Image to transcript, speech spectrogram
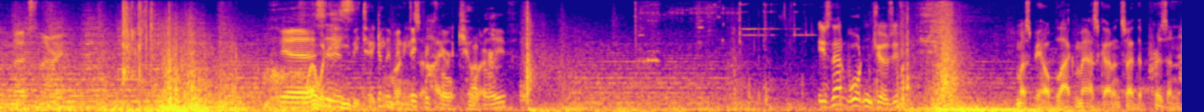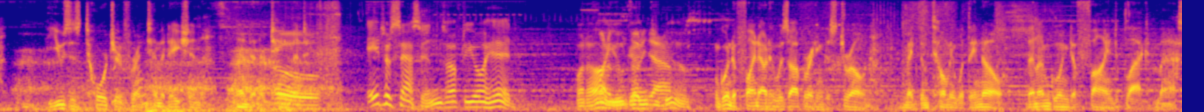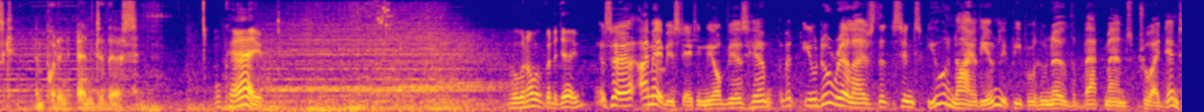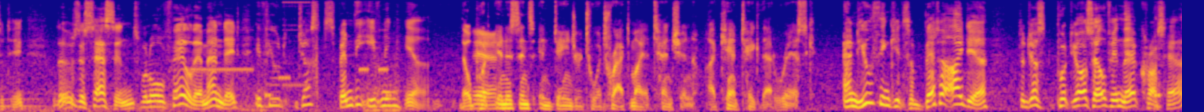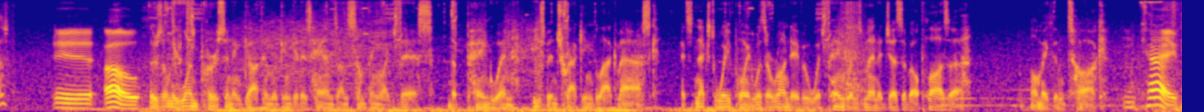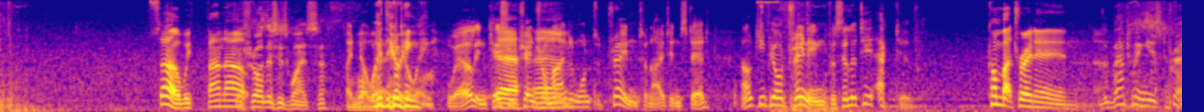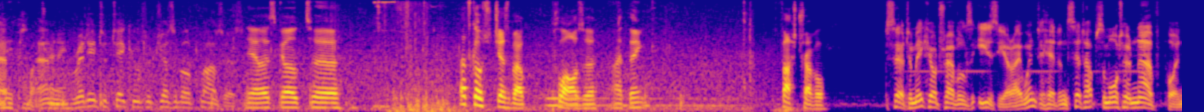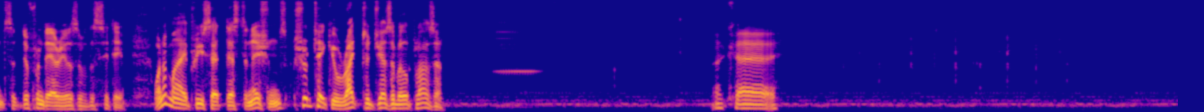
The mercenary. Yeah, Why would he be taking gonna money as a hired difficult, killer? I believe. Is that Warden Joseph? Must be how Black Mask got inside the prison. He uses torture for intimidation and entertainment. Oh, Eight assassins after your head. What are you going to do? I'm going to find out who is operating this drone. Make them tell me what they know. Then I'm going to find Black Mask and put an end to this. okay. Well, we know what we're going to do. Sir, I may be stating the obvious here, but you do realize that since you and I are the only people who know the Batman's true identity, those assassins will all fail their mandate if you'd just spend the evening here. They'll put Yeah. innocents in danger to attract my attention. I can't take that risk. And you think it's a better idea to just put yourself in their crosshairs? Uh, oh. There's only one person in Gotham who can get his hands on something like this. The Penguin. He's been tracking Black Mask. Its next waypoint was a rendezvous with Penguin's men at Jezebel Plaza. I'll make them talk. Okay. So, we found I'm out... sure this is wise, sir. I know What what, we're I'm doing. doing. Well, in case Yeah, you change your um, mind and want to train tonight instead, I'll keep your training facility active. Combat training. The Batwing is prepped and ready to take you to Jezebel Plaza. sir. Yeah, let's go to... Let's go to Jezebel Plaza, I think. Fast travel. So, to make your travels easier, I went ahead and set up some auto nav points at different areas of the city. One of my preset destinations should take you right to Jezebel Plaza. Okay.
